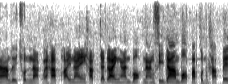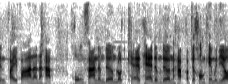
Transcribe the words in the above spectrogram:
น้ำหรือชนหนักนะครับ ภายในครับจะได้งานเบาะหนังสีดำเบาะปรับคนขับเป็นไฟฟ้าแล้วนะครับ โครงสร้างเดิมๆ รถแค่แท้เดิมๆ นะครับ กับเจ้าของแค่มือเดียว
